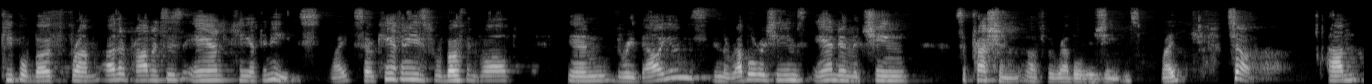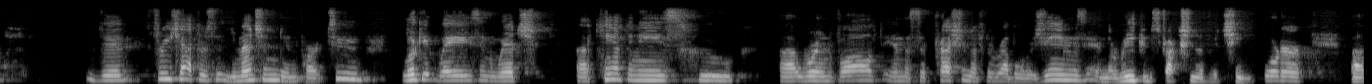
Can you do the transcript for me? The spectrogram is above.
people both from other provinces and Cantonese, right? So Cantonese were both involved in the rebellions, in the rebel regimes, and in the Qing suppression of the rebel regimes, right? So um, the three chapters that you mentioned in part two look at ways in which uh, Cantonese who uh, were involved in the suppression of the rebel regimes and the reconstruction of the Qing order, uh,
